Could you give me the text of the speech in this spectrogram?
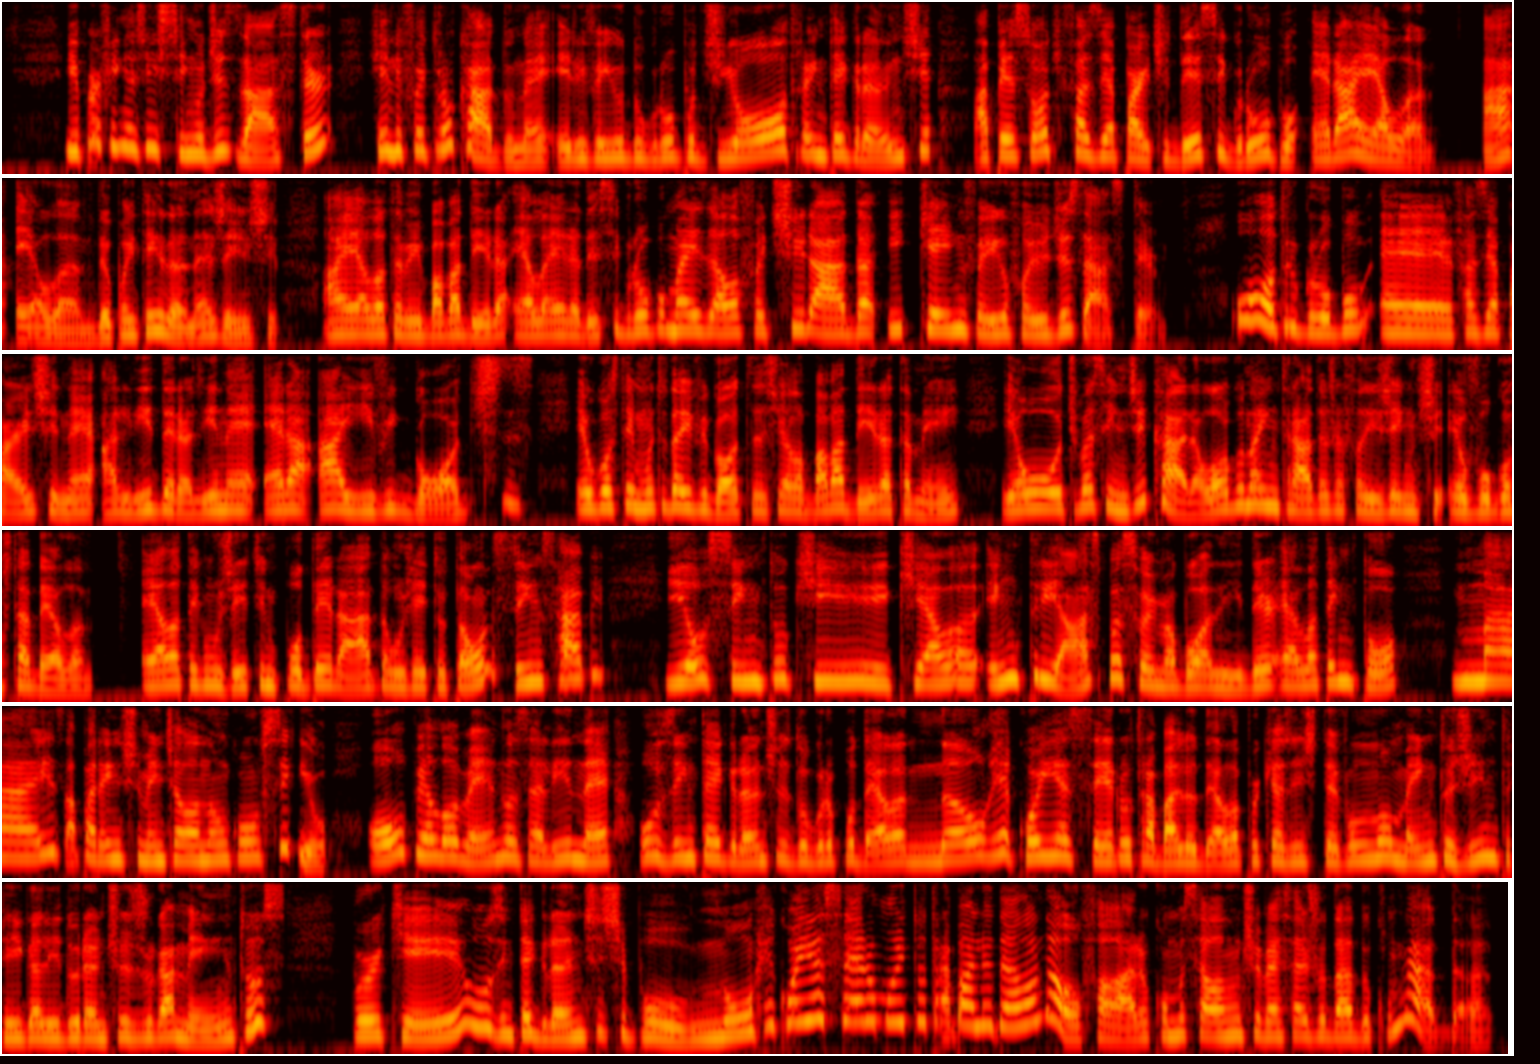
E por fim, a gente tem o Disaster, que ele foi trocado, né? Ele veio do grupo de outra integrante. A pessoa que fazia parte desse grupo era ela. A ela. Deu pra entender, né, gente? A ela também babadeira. Ela era desse grupo, mas ela foi tirada e quem veio foi o Disaster. O outro grupo é, fazia parte, né? A líder ali, né? Era a Ivy Gods. Eu gostei muito da Ivy Gods, achei ela babadeira também. Eu, tipo assim, de cara, logo na entrada eu já falei, gente, eu vou gostar dela ela tem um jeito empoderada, um jeito tão assim, sabe? E eu sinto que, que ela, entre aspas, foi uma boa líder. Ela tentou, mas aparentemente ela não conseguiu. Ou pelo menos ali, né, os integrantes do grupo dela não reconheceram o trabalho dela, porque a gente teve um momento de intriga ali durante os julgamentos. Porque os integrantes, tipo, não reconheceram muito o trabalho dela, não. Falaram como se ela não tivesse ajudado com nada.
